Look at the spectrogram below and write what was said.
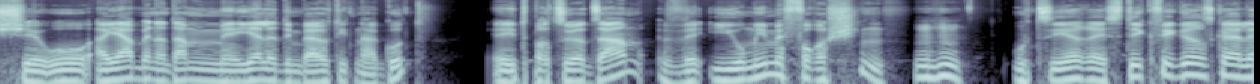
שהוא היה בן אדם עם ילד עם בעיות התנהגות, התפרצויות זעם ואיומים מפורשים. Mm-hmm. הוא צייר stick figures כאלה,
